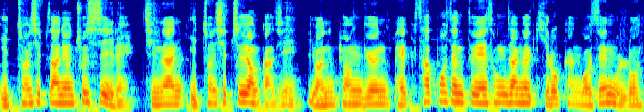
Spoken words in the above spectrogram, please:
2014년 출시 이래 지난 2017년까지 연평균 104%의 성장을 기록한 것은 물론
